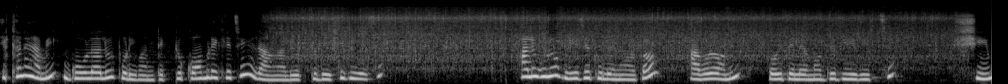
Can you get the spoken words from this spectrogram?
এখানে আমি গোল আলুর পরিমাণটা একটু কম রেখেছি, রাঙা আলু একটু বেশি দিয়েছি। আলুগুলো ভেজে তুলে নেওয়ার পর আবারও আমি ওই তেলের মধ্যে দিয়ে দিচ্ছি শিম।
